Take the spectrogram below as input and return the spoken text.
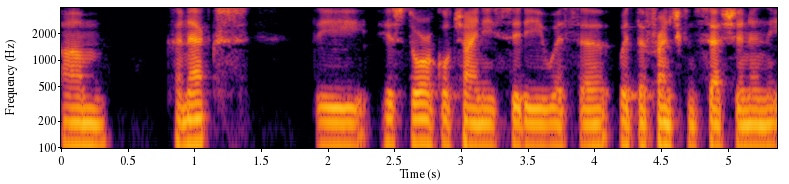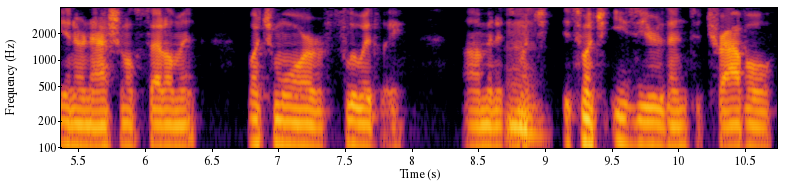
um, connects the historical Chinese city with the with the French concession and the international settlement much more fluidly, um, and it's mm. much it's much easier than to travel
